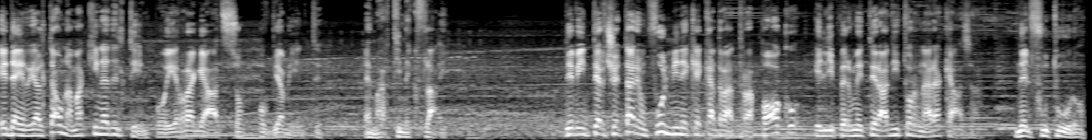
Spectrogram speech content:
ed è in realtà una macchina del tempo e il ragazzo, ovviamente, è Marty McFly. Deve intercettare un fulmine che cadrà tra poco e gli permetterà di tornare a casa, nel futuro.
